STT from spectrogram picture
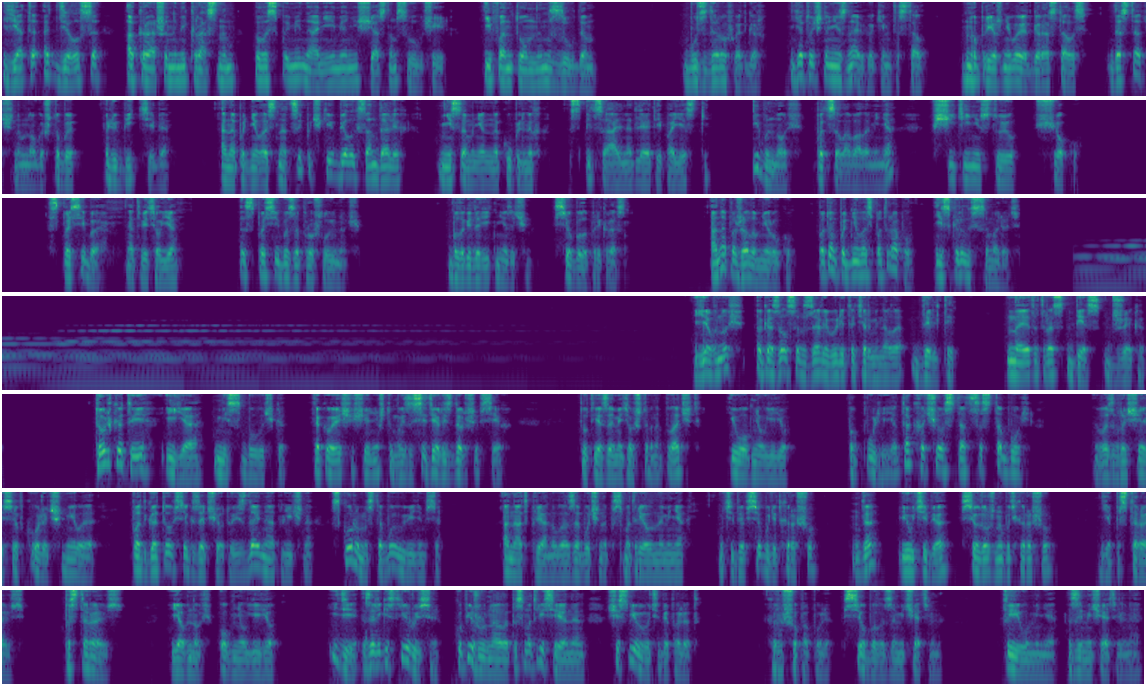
Я-то отделался окрашенными красным воспоминаниями о несчастном случае и фантомным зудом. Будь здоров, Эдгар. Я точно не знаю, каким ты стал, но прежнего Эдгара осталось достаточно много, чтобы любить тебя. Она поднялась на цыпочки в белых сандалиях, несомненно купленных специально для этой поездки, и вновь поцеловала меня в щетинистую щеку. «Спасибо», — ответил я. «Спасибо за прошлую ночь». Благодарить незачем. Все было прекрасно. Она пожала мне руку, потом поднялась по трапу и скрылась в самолете. Я вновь оказался в зале вылета терминала «Дельты». На этот раз без Джека. Только ты и я, мисс Булочка. Такое ощущение, что мы засиделись дольше всех. Тут я заметил, что она плачет, и обнял ее. «Папуля, я так хочу остаться с тобой». «Возвращайся в колледж, милая. Подготовься к зачету и сдай на отлично. Скоро мы с тобой увидимся». Она отпрянула, озабоченно посмотрела на меня. «У тебя все будет хорошо?» «Да, и у тебя все должно быть хорошо». «Я постараюсь. Постараюсь». Я вновь обнял ее. «Иди, зарегистрируйся, купи журналы, посмотри CNN. Счастливого тебе полета». «Хорошо, папуля, все было замечательно». «Ты у меня замечательная».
